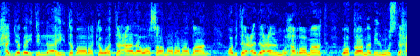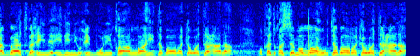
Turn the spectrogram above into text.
حج بيت الله تبارك وتعالى وصام رمضان وابتعد عن المحرمات وقام بالمستحبات فحينئذ يحب لقاء الله تبارك وتعالى. وقد قسم الله تبارك وتعالى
